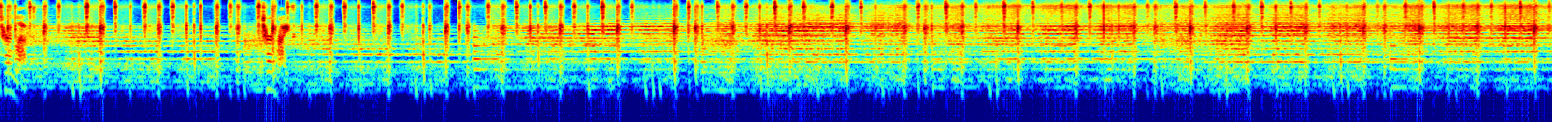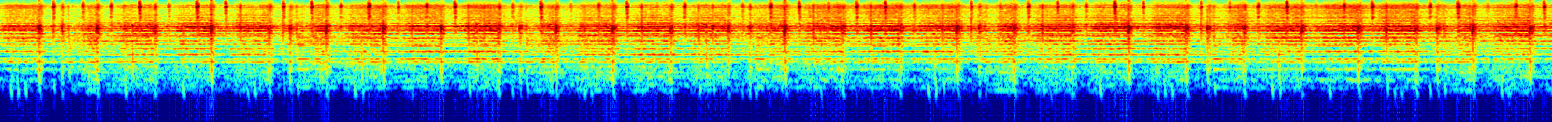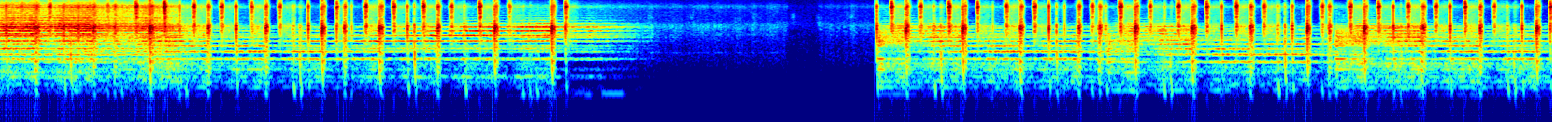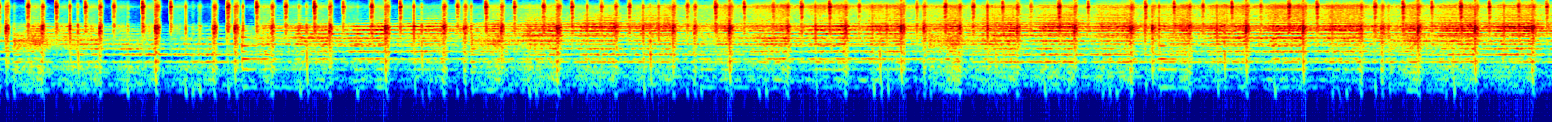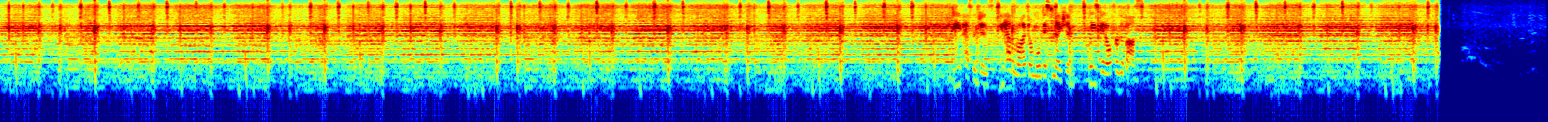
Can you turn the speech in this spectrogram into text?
Turn left. Turn right. You have arrived on your destination. Please get off from the bus.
